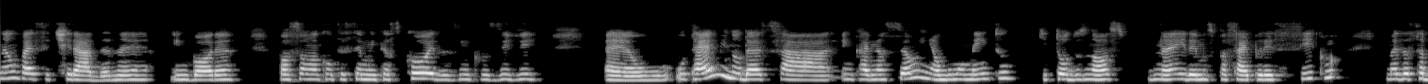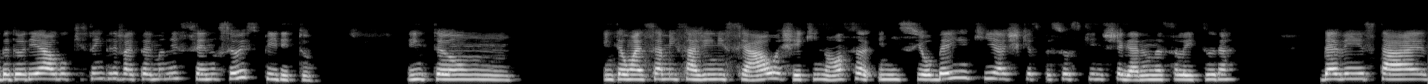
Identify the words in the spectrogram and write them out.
não vai ser tirada, né? Embora possam acontecer muitas coisas, inclusive é, o, o término dessa encarnação em algum momento que todos nós né, iremos passar por esse ciclo, mas a sabedoria é algo que sempre vai permanecer no seu espírito. Então, então essa é a mensagem inicial. Achei que nossa iniciou bem aqui. Acho que as pessoas que chegaram nessa leitura devem estar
